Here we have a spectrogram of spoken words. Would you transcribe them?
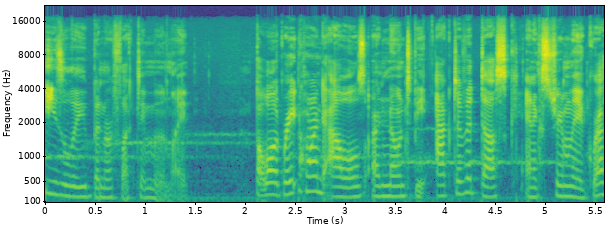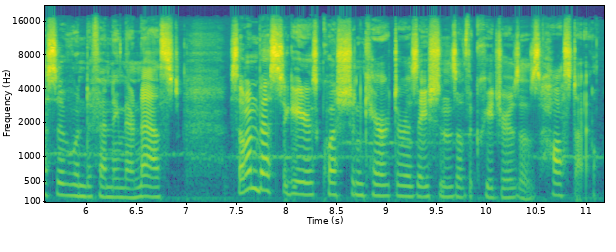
easily been reflecting moonlight. But while great horned owls are known to be active at dusk and extremely aggressive when defending their nest, some investigators question characterizations of the creatures as hostile.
